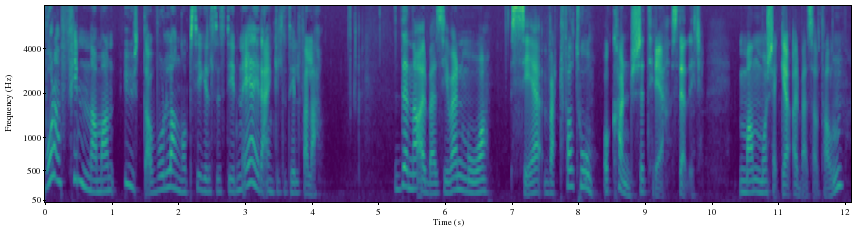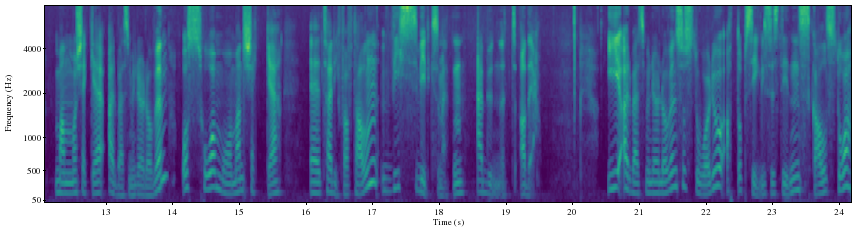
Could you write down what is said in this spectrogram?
Hvordan finner man ut av hvor lang oppsigelsestiden er i det enkelte tilfellet? Denne arbeidsgiveren må se i hvert fall to, og kanskje tre steder. Man må sjekke arbeidsavtalen, man må sjekke arbeidsmiljøloven, og så må man sjekke eh, tariffavtalen hvis virksomheten er bundet av det. I arbeidsmiljøloven så står det jo at oppsigelsestiden skal stå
